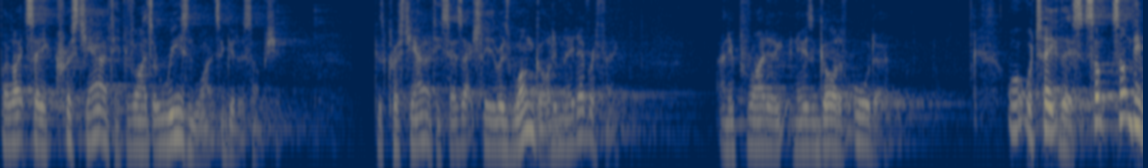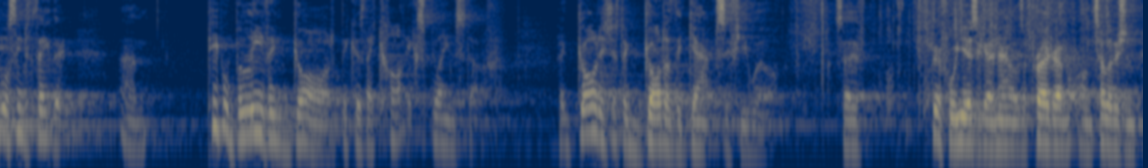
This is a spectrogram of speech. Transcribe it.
But I'd like to say Christianity provides a reason why it's a good assumption. Because Christianity says actually there is one God who made everything, and who provided, and who is a God of order. Or, or take this. Some, some people seem to think that um, people believe in God because they can't explain stuff. That God is just a God of the gaps, if you will. So, three or four years ago now, there was a program on television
